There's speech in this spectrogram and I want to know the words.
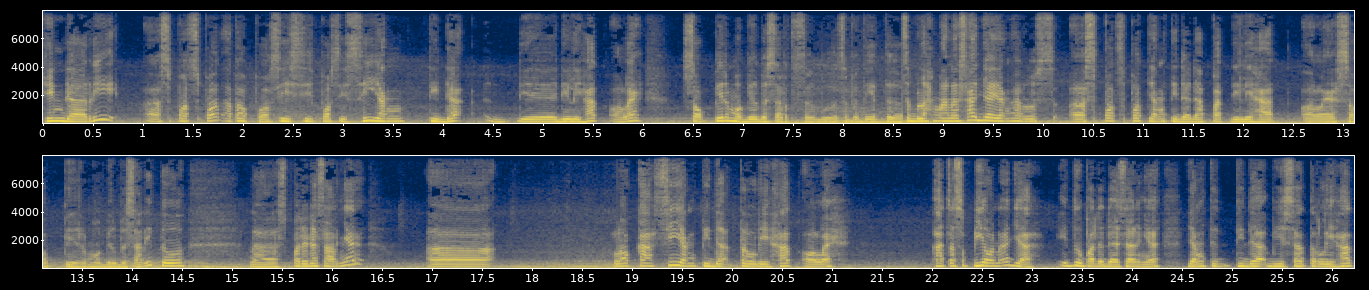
hindari uh, spot-spot atau posisi-posisi yang tidak di, dilihat oleh sopir mobil besar tersebut seperti itu. Sebelah mana saja yang harus uh, spot-spot yang tidak dapat dilihat oleh sopir mobil besar itu? Nah, pada dasarnya uh, lokasi yang tidak terlihat oleh kaca spion aja itu pada dasarnya yang tidak bisa terlihat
